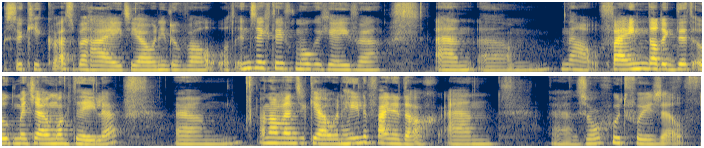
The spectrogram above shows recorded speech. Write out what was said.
stukje kwetsbaarheid jou in ieder geval wat inzicht heeft mogen geven. En nou, fijn dat ik dit ook met jou mag delen. En dan wens ik jou een hele fijne dag en uh, zorg goed voor jezelf.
